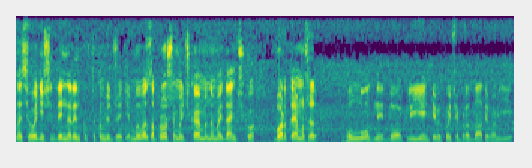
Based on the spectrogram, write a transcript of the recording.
на сьогоднішній день на ринку в такому бюджеті. Ми вас запрошуємо і чекаємо на майданчику, бо Артем уже голодний до клієнтів і хоче продати вам її.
